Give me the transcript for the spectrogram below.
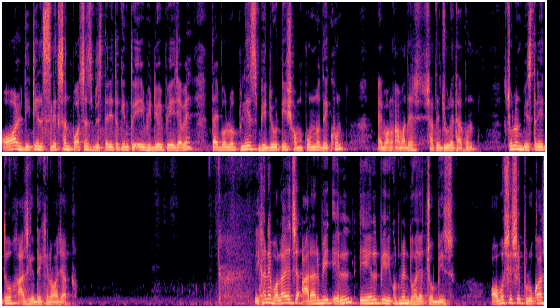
অল ডিটেলস সিলেকশন প্রসেস বিস্তারিত কিন্তু এই ভিডিওয় পেয়ে যাবে। তাই বলব প্লিজ ভিডিওটি সম্পূর্ণ দেখুন এবং আমাদের সাথে জুড়ে থাকুন। চলুন বিস্তারিত আজকে দেখে নেওয়া যাক। এখানে বলা হয়েছে আর আরআরবি এল এএলপি রিক্রুটমেন্ট দু হাজার চব্বিশ। অবশেষে প্রকাশ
